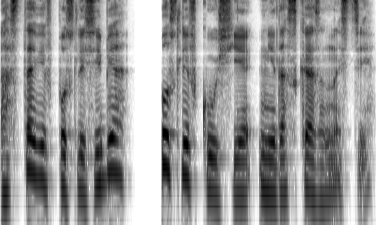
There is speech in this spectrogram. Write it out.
оставив после себя послевкусие недосказанности.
